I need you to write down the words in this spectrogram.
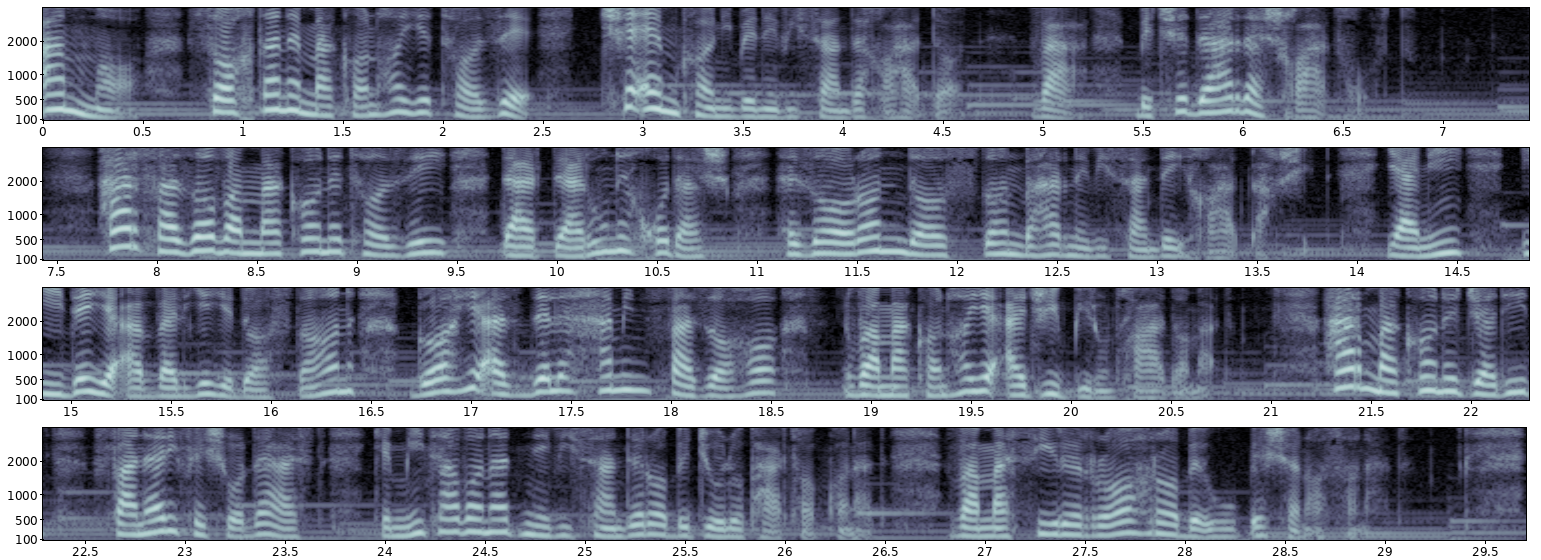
اما ساختن مکانهای تازه چه امکانی به نویسنده خواهد داد و به چه دردش خواهد خورد؟ هر فضا و مکان تازه‌ای در درون خودش هزاران داستان به هر نویسنده‌ای خواهد بخشید. یعنی ایده اولیه داستان گاهی از دل همین فضاها و مکانهای عجیب بیرون خواهد آمد. هر مکان جدید فنری فشرده است که می‌تواند نویسنده را به جلو پرتاب کند و مسیر راه را به او بشناساند.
